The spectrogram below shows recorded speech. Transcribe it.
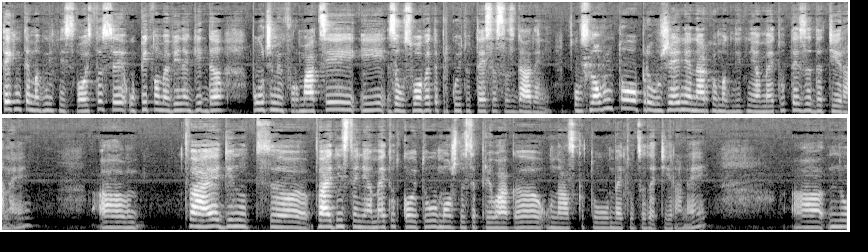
техните магнитни свойства се опитваме винаги да получим информация и за условията, при които те са създадени. Основното приложение на археомагнитния метод е за датиране. Това е, един от, това е единствения метод, който може да се прилага у нас като метод за датиране. Но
